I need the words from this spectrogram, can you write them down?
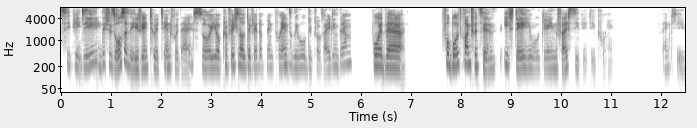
CPD, this is also the event to attend for that. So your professional development plans, we will be providing them for the for both conferences. Each day you will gain five CPD points. Thank you.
